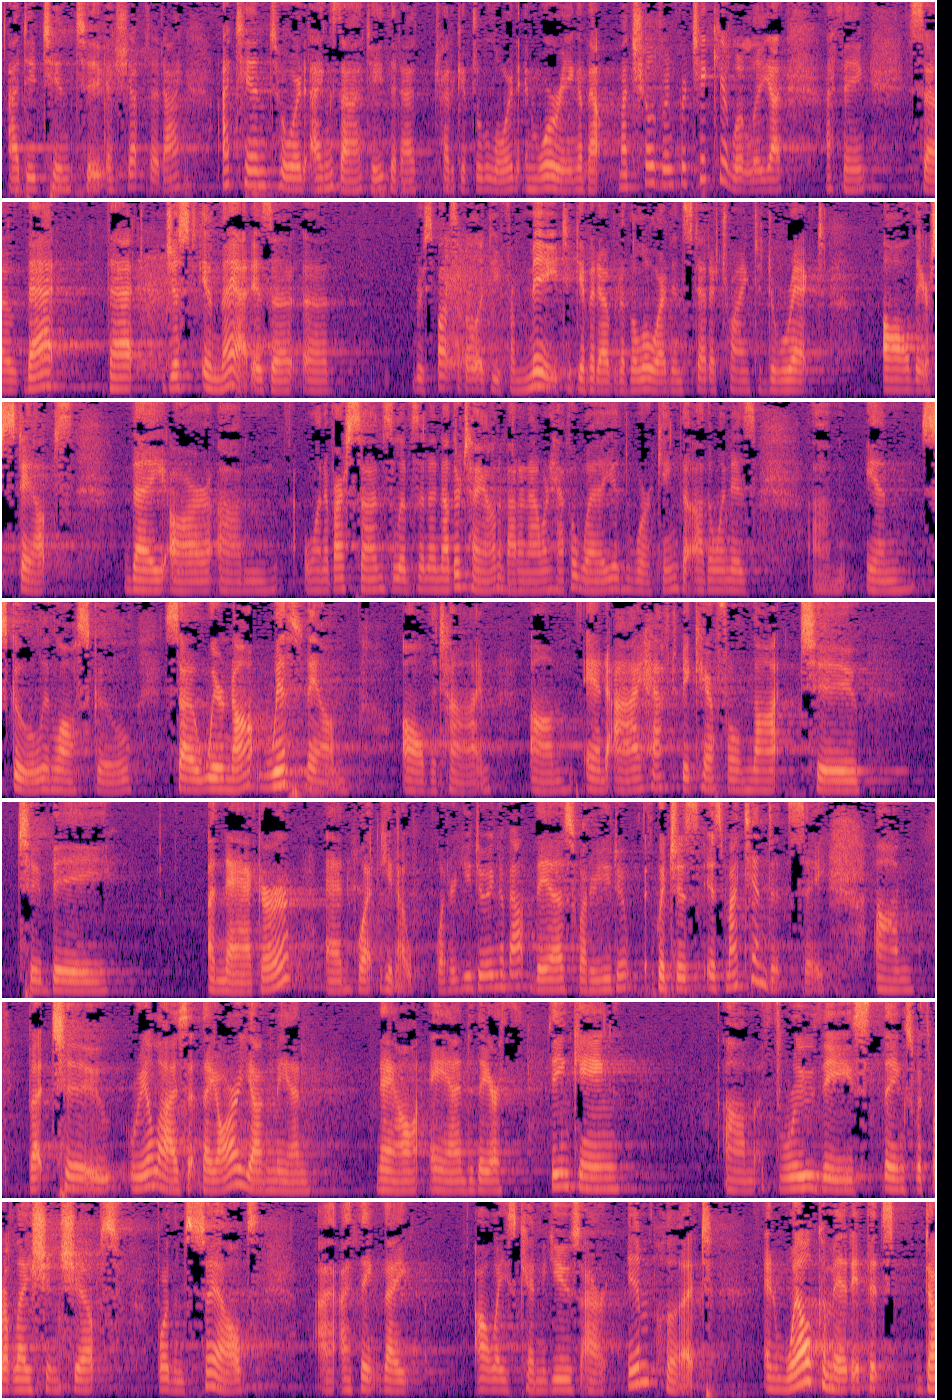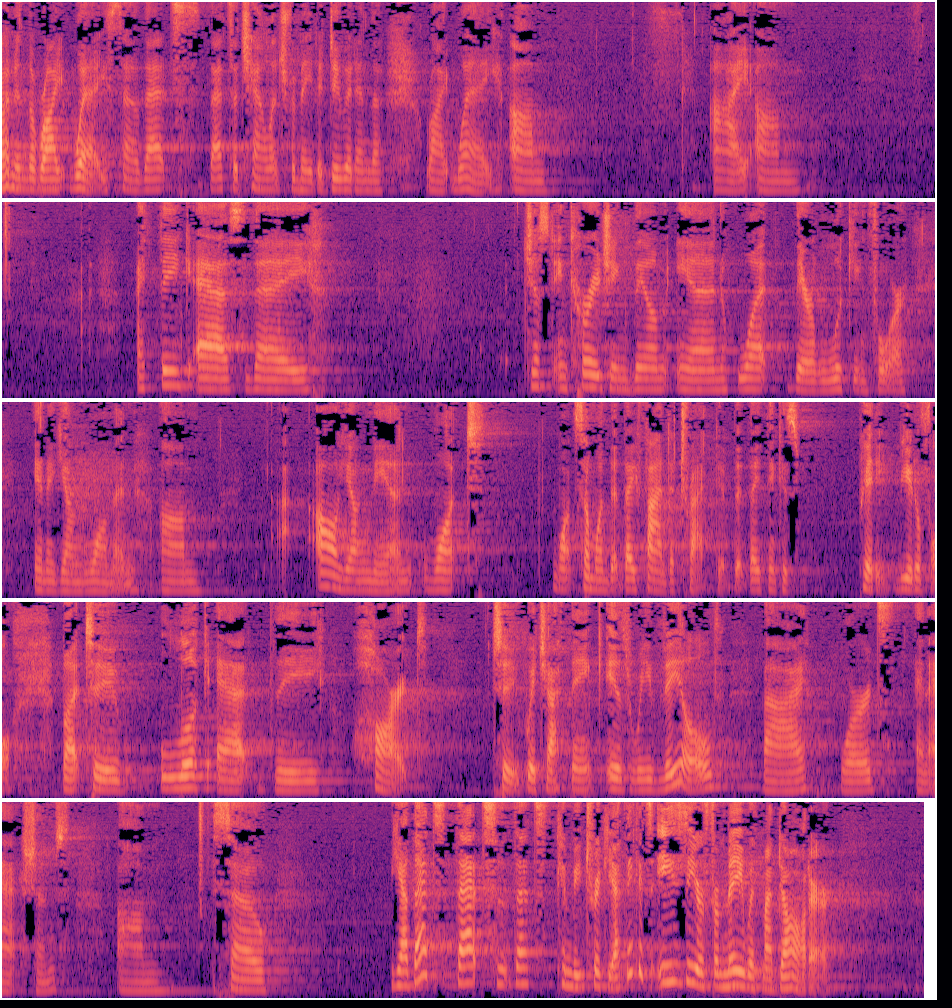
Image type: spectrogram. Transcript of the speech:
I do tend to, as Shep said, I I tend toward anxiety that I try to give to the Lord and worrying about my children, particularly, I, I think. So that, that, just in that is a, a responsibility from me to give it over to the Lord instead of trying to direct all their steps. They are, um, one of our sons lives in another town about an hour and a half away and working. The other one is um, in school, in law school. So we're not with them all the time. Um, and I have to be careful not to to be a nagger and what you know what are you doing about this what are you doing which is is my tendency um, but to realize that they are young men now and they are thinking um, through these things with relationships for themselves I, I think they always can use our input and welcome it if it's done in the right way. So that's that's a challenge for me to do it in the right way. Um, I um, I think as they just encouraging them in what they're looking for in a young woman. Um, all young men want want someone that they find attractive, that they think is pretty, beautiful, but to look at the heart too, which I think is revealed by words and actions. Um, so, yeah, that's that's that's can be tricky. I think it's easier for me with my daughter.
